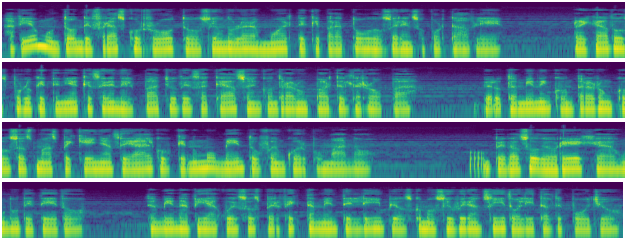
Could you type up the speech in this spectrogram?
Había un montón de frascos rotos y un olor a muerte que para todos era insoportable. Regados por lo que tenía que ser en el patio de esa casa encontraron partes de ropa, pero también encontraron cosas más pequeñas de algo que en un momento fue un cuerpo humano. Un pedazo de oreja, uno de dedo, también había huesos perfectamente limpios como si hubieran sido alitas de pollo.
